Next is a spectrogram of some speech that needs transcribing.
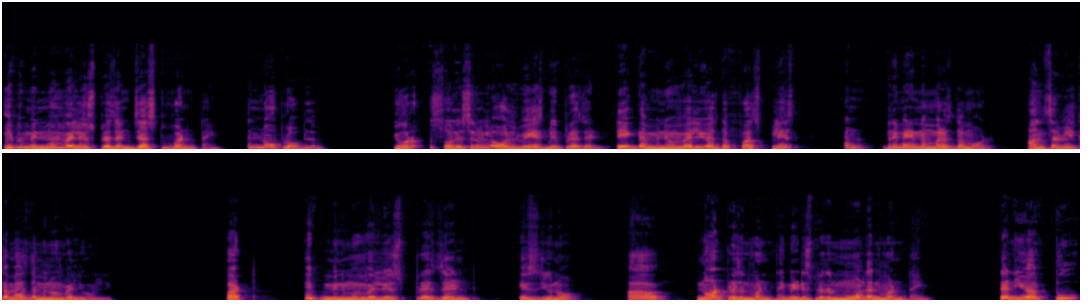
If minimum value is present just one time then no problem. Your solution will always be present. Take the minimum value as the first place and remaining number as the mod. Answer will come as the minimum value only. But if minimum value is present is you know uh, not present one time it is present more than one time then you have to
